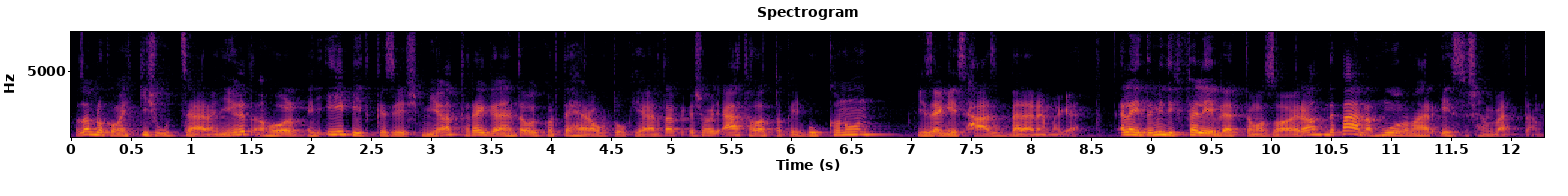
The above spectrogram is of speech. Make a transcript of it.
Az ablakom egy kis utcára nyílt, ahol egy építkezés miatt reggelente olykor teherautók jártak, és ahogy áthaladtak egy bukkanón, az egész ház beleremegett. Eleinte mindig felébredtem a zajra, de pár nap múlva már észre sem vettem.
